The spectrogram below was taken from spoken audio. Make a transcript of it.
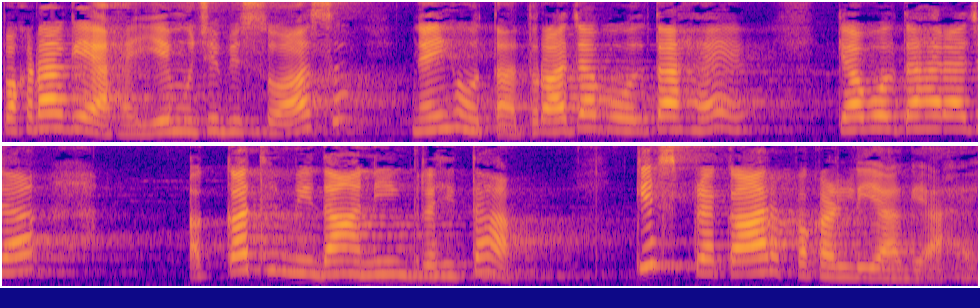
पकड़ा गया है? ये मुझे विश्वास नहीं होता। तो राजा बोलता है, क्या बोलता है राजा? कथ मिदानी ग्रहिता, किस प्रकार पकड़ लिया गया है?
